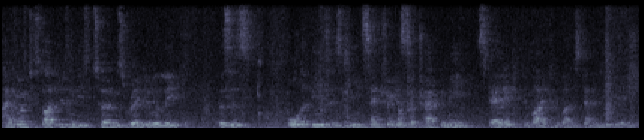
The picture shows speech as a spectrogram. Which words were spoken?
I'm going to start using these terms regularly. This is, all it means is mean centering is subtract the mean. Scaling, divide through by the standard deviation.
